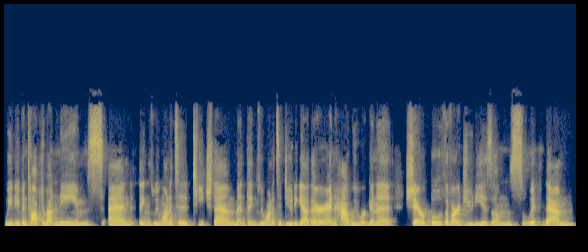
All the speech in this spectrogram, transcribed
we even talked about names and things we wanted to teach them and things we wanted to do together and how we were going to share both of our Judaisms with them.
